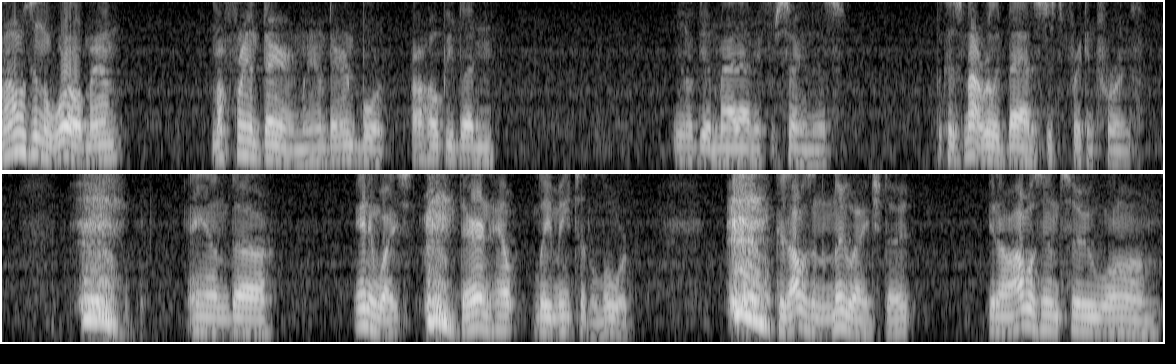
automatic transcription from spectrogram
when I was in the world, man, my friend Darren, man, Darren Bork, I hope he doesn't, you know, get mad at me for saying this. Because it's not really bad, it's just the freaking truth. and, uh, anyways, Darren helped lead me to the Lord. Because I was in the New Age, dude. You know, I was into, um,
